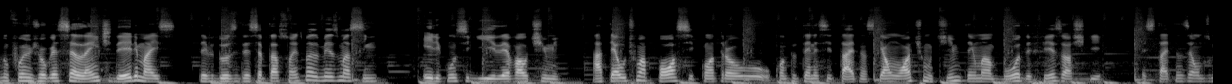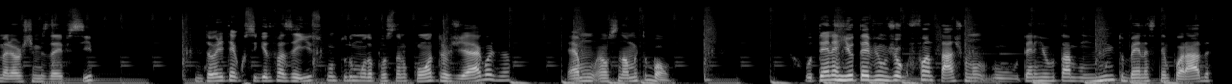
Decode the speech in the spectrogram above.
não foi um jogo excelente dele, mas teve duas interceptações, mas mesmo assim ele conseguiu levar o time até a última posse contra o, contra o Tennessee Titans, que é um ótimo time, tem uma boa defesa. Eu acho que esse Titans é um dos melhores times da UFC. Então ele ter conseguido fazer isso com todo mundo apostando contra os Jaguars, né? É um, é um sinal muito bom. O Tannehill teve um jogo fantástico. O Tannehill tá muito bem nessa temporada.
